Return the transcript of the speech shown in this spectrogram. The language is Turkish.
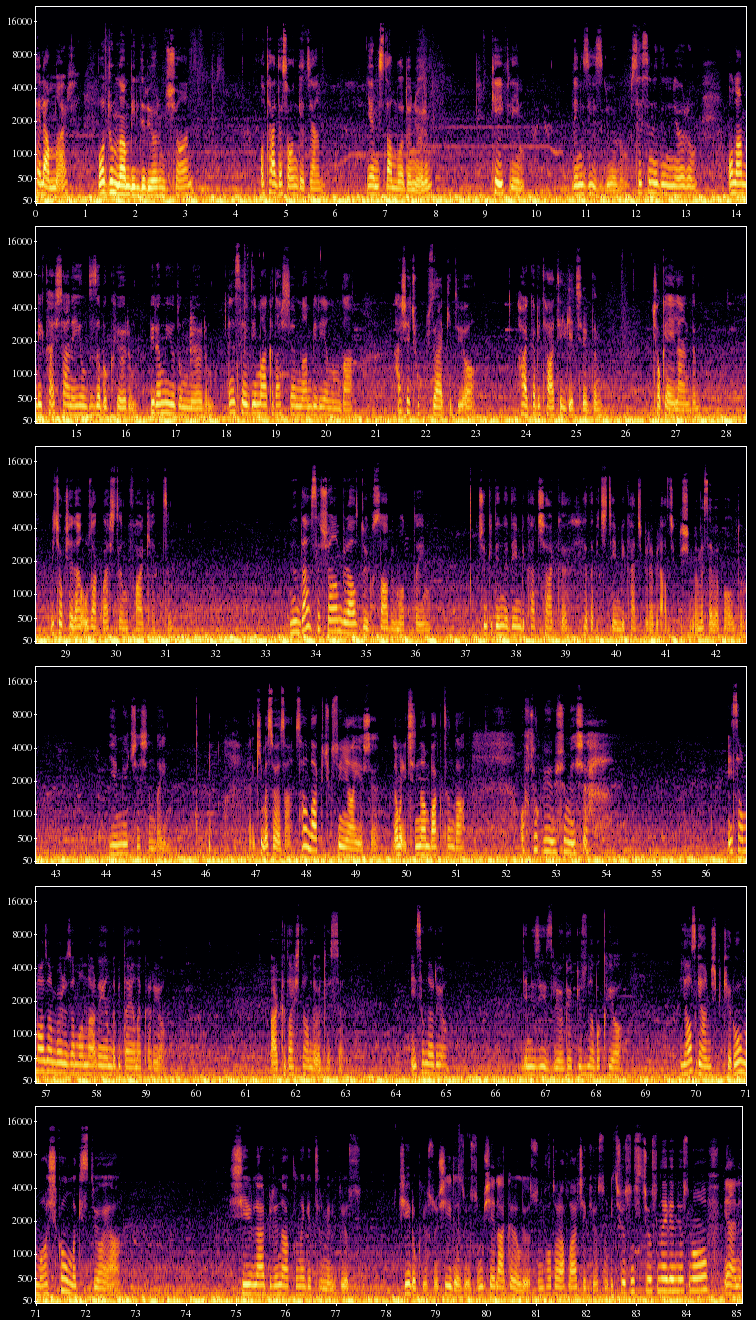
Selamlar. Bodrum'dan bildiriyorum şu an. Otelde son gecem. Yarın İstanbul'a dönüyorum. Keyifliyim. Denizi izliyorum. Sesini dinliyorum. Olan birkaç tane yıldıza bakıyorum. Biramı yudumluyorum. En sevdiğim arkadaşlarımdan biri yanımda. Her şey çok güzel gidiyor. Harika bir tatil geçirdim. Çok eğlendim. Birçok şeyden uzaklaştığımı fark ettim. Nedense şu an biraz duygusal bir moddayım. Çünkü dinlediğim birkaç şarkı ya da içtiğim birkaç bira birazcık düşünmeme sebep oldu. 23 yaşındayım. Hani kime söylesen sen daha küçüksün ya yaşı. Ama içinden baktığında of çok büyümüşüm yaşı. İnsan bazen böyle zamanlarda yanında bir dayanak arıyor. Arkadaştan da ötesi. İnsan arıyor. Denizi izliyor, gökyüzüne bakıyor. Yaz gelmiş bir kere oğlum aşık olmak istiyor ya. Şiirler birini aklına getirmeli diyorsun. Şiir okuyorsun, şiir yazıyorsun, bir şeyler karalıyorsun, fotoğraflar çekiyorsun, içiyorsun, sıçıyorsun, eğleniyorsun. Of yani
